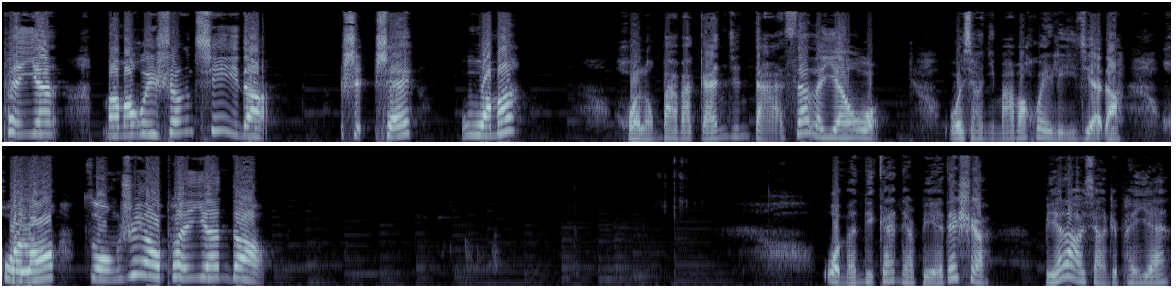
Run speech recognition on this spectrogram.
喷烟，妈妈会生气的。”谁？谁？我吗？火龙爸爸赶紧打散了烟雾。我想你妈妈会理解的。火龙总是要喷烟的。我们得干点别的事儿，别老想着喷烟。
